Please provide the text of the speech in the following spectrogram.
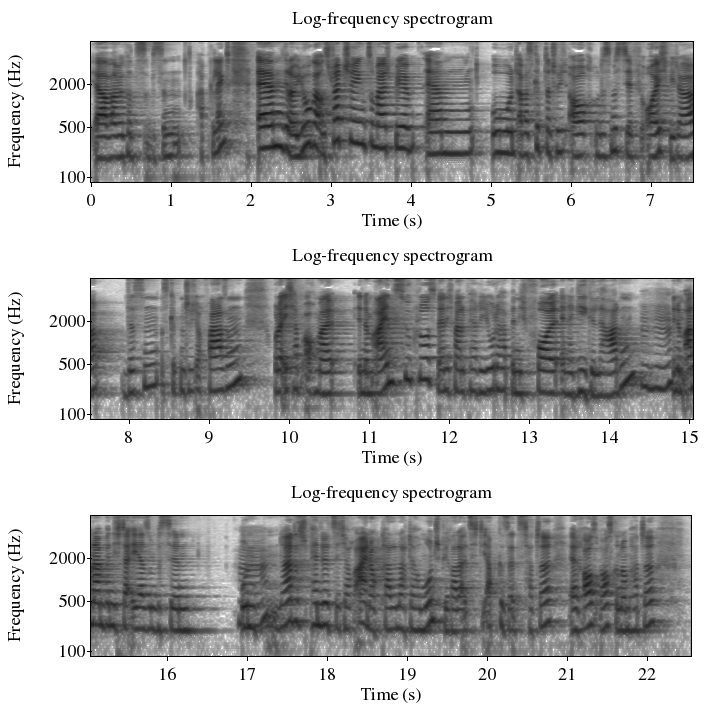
ja, waren wir kurz ein bisschen abgelenkt. Ähm, genau, Yoga und Stretching zum Beispiel. Ähm, und, aber es gibt natürlich auch, und das müsst ihr für euch wieder wissen, es gibt natürlich auch Phasen, oder ich habe auch mal in einem einen Zyklus, wenn ich meine Periode habe, bin ich voll energiegeladen. Mhm. In einem anderen bin ich da eher so ein bisschen mhm. und ne, das pendelt sich auch ein, auch gerade nach der Hormonspirale, als ich die abgesetzt hatte, äh, raus, rausgenommen hatte.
